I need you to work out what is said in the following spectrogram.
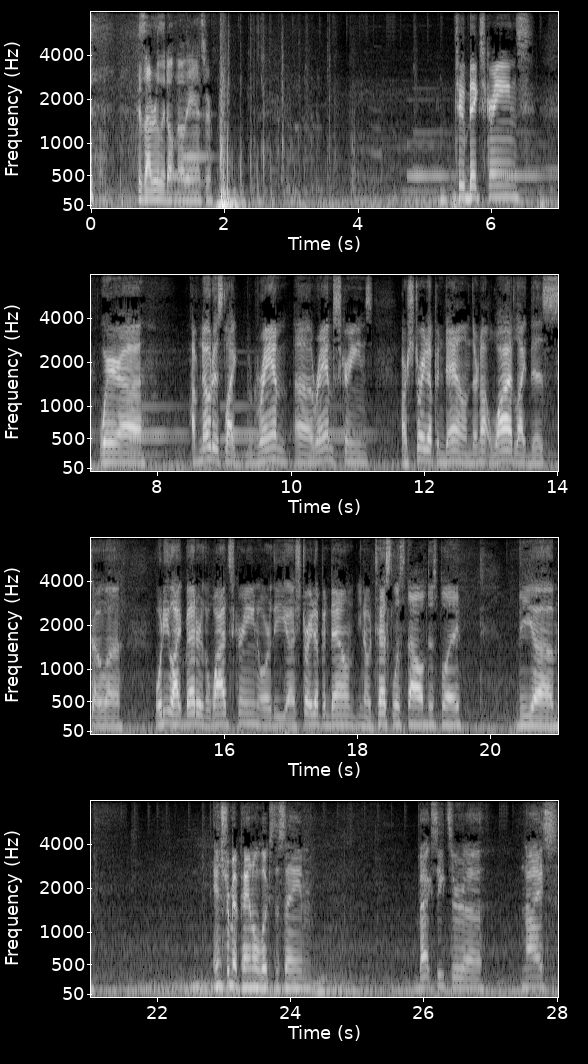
it. Because I really don't know the answer. Two big screens where uh, I've noticed like RAM, uh, RAM screens are straight up and down. They're not wide like this. So uh, what do you like better, the wide screen or the uh, straight up and down, you know, Tesla style display? The um, instrument panel looks the same Back seats are uh, nice.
